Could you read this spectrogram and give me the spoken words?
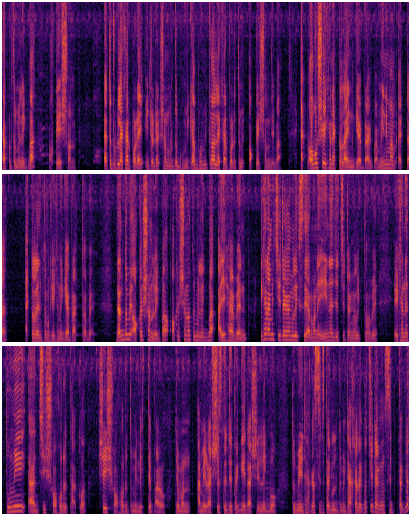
তারপর তুমি লিখবা অকেশন এতটুকু লেখার পরে ইন্ট্রোডাকশন মূলত ভূমিকা ভূমিকা লেখার পরে তুমি অকেশন দিবা। একটা অবশ্যই এখানে একটা লাইন গ্যাপ রাখবা মিনিমাম একটা একটা লাইন তোমাকে এখানে গ্যাপ রাখতে হবে। দেন তুমি অকেশন লিখবা অকেশনে তুমি লিখবা আই হ্যাভ এন এখানে আমি চিটাগাং লিখছি আর মানে এই না যে চিটাগাং লিখতে হবে। এখানে তুমি যে শহরে থাকো, সেই শহরে তুমি লিখতে পারো। যেমন আমি রাজশাহী সিটি থাকি, রাজশাহী লিখব। তুমি ঢাকা সিটি থাকলে তুমি ঢাকা লেখো, চিটাগাং সিটি থাকলে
